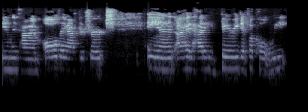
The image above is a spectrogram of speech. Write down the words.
family time all day after church, and I had had a very difficult week.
